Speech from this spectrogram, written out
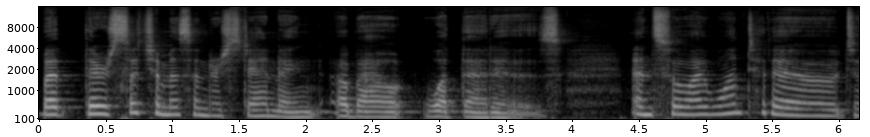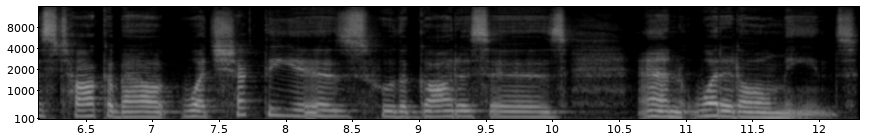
But there's such a misunderstanding about what that is. And so I wanted to just talk about what Shakti is, who the goddess is, and what it all means.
